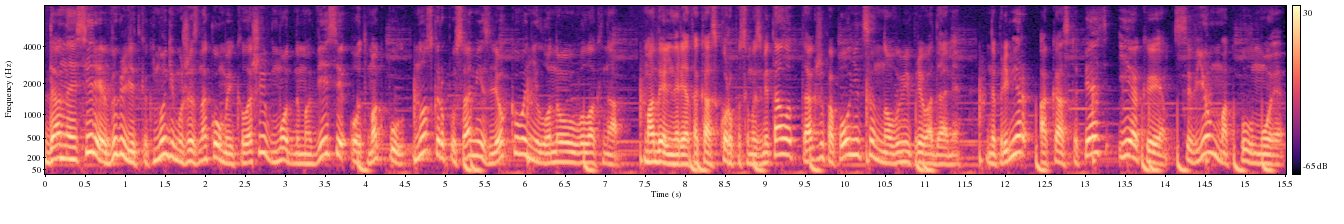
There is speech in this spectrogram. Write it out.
Данная серия выглядит как многим уже знакомые калаши в модном обвесе от Макпул, но с корпусами из легкого нейлонового волокна. Модельный ряд АК с корпусом из металла также пополнится новыми приводами. Например, АК-105 и АКМ с цевьем Magpul MOE.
